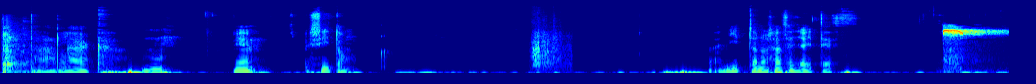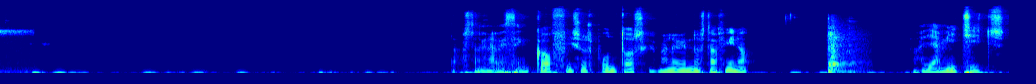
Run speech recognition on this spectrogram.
Tarlac. Mm, bien, besito. Dañito nos hace Yaitez. Están a vez en Koff y sus puntos. Que que no está fino. Vaya Michich.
